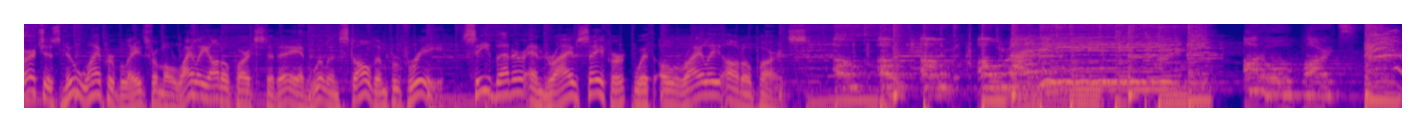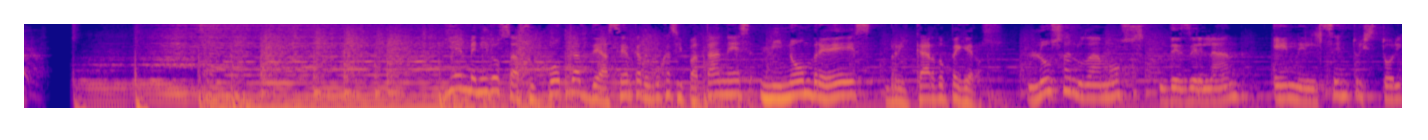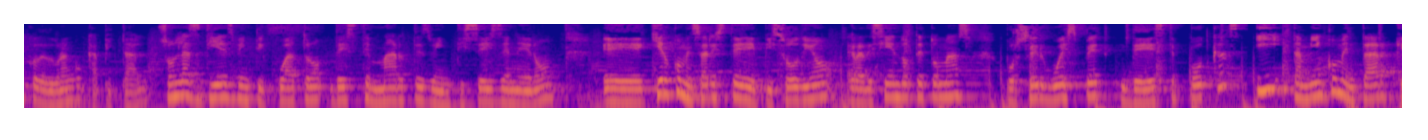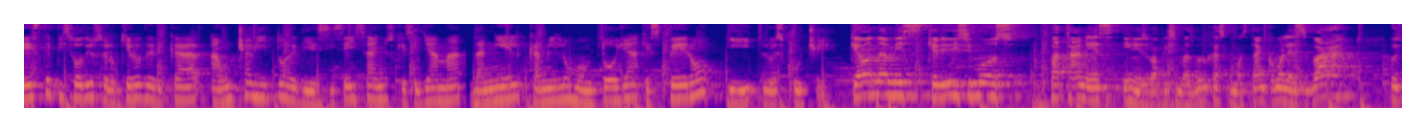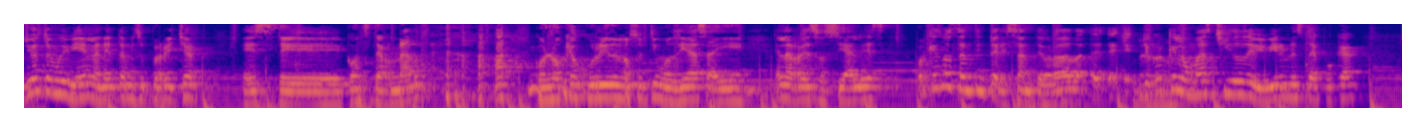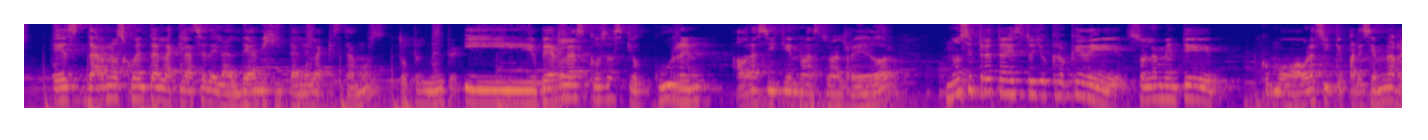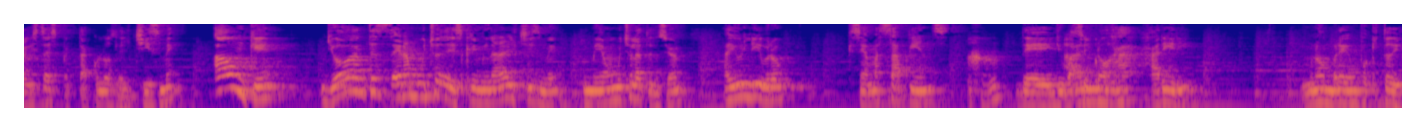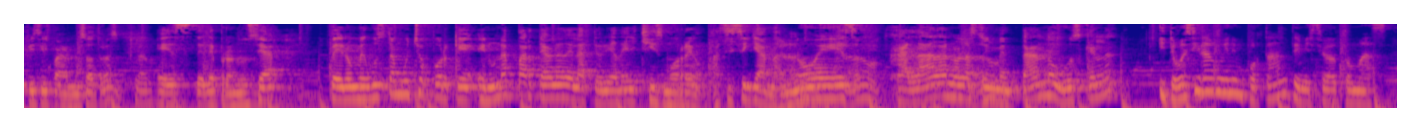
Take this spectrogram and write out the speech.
Purchase new wiper blades from O'Reilly Auto Parts today and we'll install them for free. See better and drive safer with O'Reilly Auto Parts. oh, oh, O'Reilly Auto Parts. Bienvenidos a su podcast de acerca de brujas y patanes. Mi nombre es Ricardo Pegueros. Los saludamos desde LAN en el centro histórico de Durango Capital. Son las 10.24 de este martes 26 de enero. Eh, quiero comenzar este episodio agradeciéndote, Tomás, por ser huésped de este podcast y también comentar que este episodio se lo quiero dedicar a un chavito de 16 años que se llama Daniel Camilo Montoya, que espero y lo escuche. ¿Qué onda mis queridísimos patanes y mis guapísimas brujas? ¿Cómo están? ¿Cómo les va? Pues yo estoy muy bien, la neta, mi super Richard. Este, consternado con lo que ha ocurrido en los últimos días ahí en las redes sociales. Porque es bastante interesante, ¿verdad? Eh, eh, Yo creo que lo más chido de vivir en esta época es darnos cuenta de la clase de la aldea digital en la que estamos Totalmente. y ver las cosas que ocurren ahora sí que en nuestro alrededor. No se trata esto yo creo que de solamente como ahora sí que parecía una revista de espectáculos del chisme. Aunque yo antes era mucho de discriminar el chisme y me llama mucho la atención. Hay un libro que se llama Sapiens Ajá. de Yuval Noah Hariri. Un nombre un poquito difícil para nosotros Claro. este, de pronunciar. Pero me gusta mucho porque en una parte habla de la teoría del chismorreo. Así se llama. Claro, no es claro. jalada, no la estoy inventando, búsquenla. Y te voy a decir algo bien importante, mi estimado Tomás.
